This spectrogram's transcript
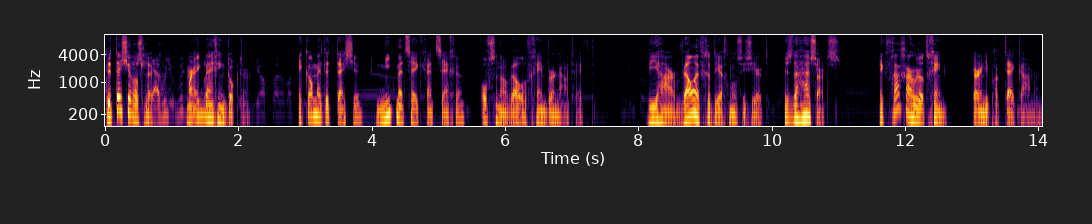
Dit testje was leuk, maar ik ben geen dokter. Ik kan met dit testje niet met zekerheid zeggen of ze nou wel of geen burn-out heeft. Wie haar wel heeft gediagnosticeerd is de huisarts. Ik vraag haar hoe dat ging, daar in die praktijkkamer.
